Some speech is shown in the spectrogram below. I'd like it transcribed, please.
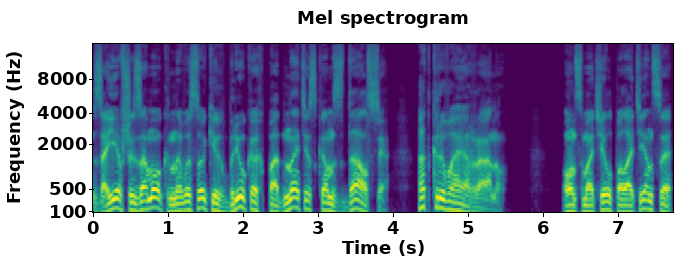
Заевший замок на высоких брюках под натиском сдался, открывая рану. Он смочил полотенце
